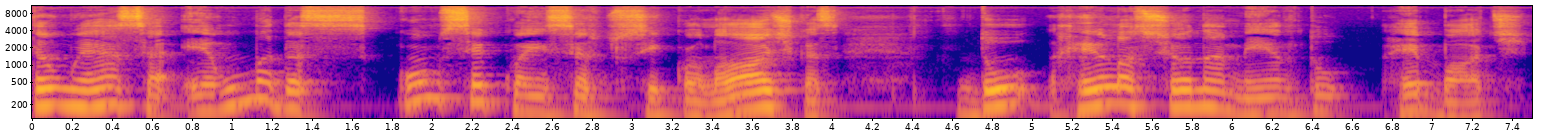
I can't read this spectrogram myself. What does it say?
Então, essa é uma das consequências psicológicas do relacionamento rebote.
